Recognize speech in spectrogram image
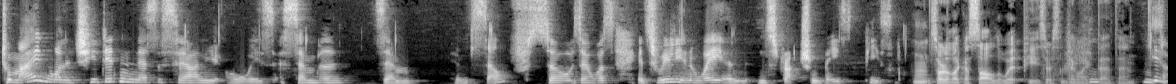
to my knowledge, he didn't necessarily always assemble them himself. So there was, it's really in a way an instruction based piece. Mm, sort of like a Sol LeWitt piece or something like that then. Yeah.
